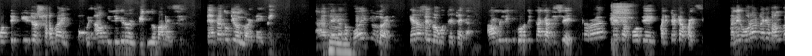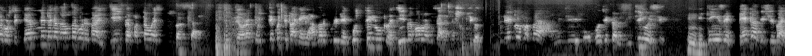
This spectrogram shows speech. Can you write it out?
কন্টেন্ট ক্রিয়েটর সবাই ওই আওয়ামী লীগের ওই ভিডিও বানাইছি। টাকা তো কেউ লয় নাই ভাই। টাকা তো ভয় কেউ লয় নাই। এরা চাইবে ওদের টাকা? আওয়ামী লীগ কোনোদিন টাকা দিছে? তারা টাকা পদে মানে টাকা পাইছে। মানে ওরা টাকা ধান্দা করছে। কেমনে টাকা ধান্দা করে ভাই? এই ব্যাপারটাও যে ওরা করতে করতে টাকা এই হাজার কোটি টাকা করতে লুট হয় এই ব্যাপারও আমি জানি না সত্যি কথা। কথা। আমি যে একটা মিটিং হয়েছে মিটিং এ যে টাকা দিছে ভাই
